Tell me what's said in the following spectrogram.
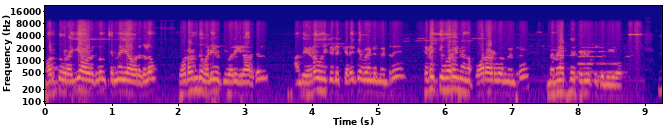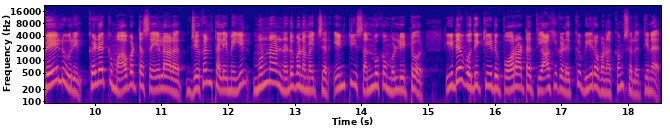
மருத்துவர் ஐயா அவர்களும் சின்னையா அவர்களும் தொடர்ந்து வலியுறுத்தி வருகிறார்கள். அந்த இடஒதுக்கீடு கிடைக்க வேண்டும் என்று கிடைக்கும் வரை நாங்கள் போராடுவோம் என்று இந்த நேரத்தில் தெரிவித்துக் கொள்கிறோம். வேலூரில் கிழக்கு மாவட்ட செயலாளர் ஜெகன் தலைமையில் முன்னாள் நடுவண் அமைச்சர் என் டி சண்முகம் உள்ளிட்டோர் இடஒதுக்கீடு போராட்ட தியாகிகளுக்கு வீரவணக்கம் செலுத்தினர்.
